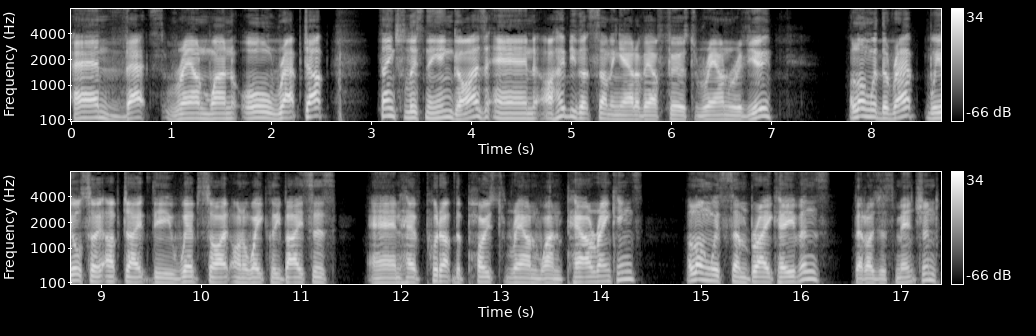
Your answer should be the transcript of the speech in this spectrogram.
And that's round one all wrapped up. Thanks for listening in, guys, and I hope you got something out of our first round review. Along with the wrap, we also update the website on a weekly basis and have put up the post round one power rankings, along with some break evens that I just mentioned,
